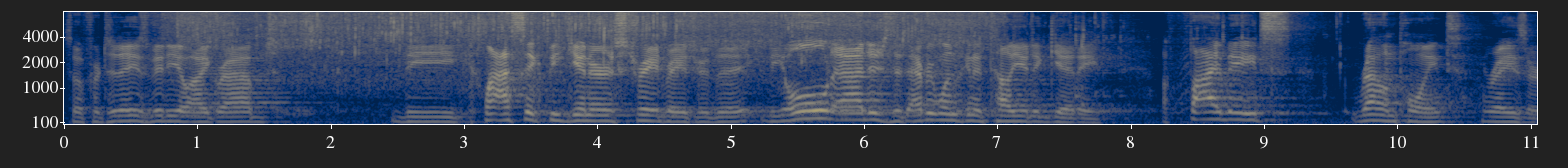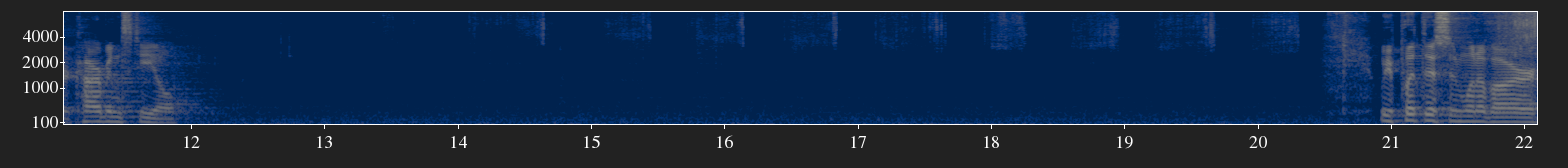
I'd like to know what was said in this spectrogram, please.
So for today's video, I grabbed the classic beginner's trade razor, the, the old adage that everyone's gonna tell you to get, a, a 5 8 round point razor, carbon steel. We put this in one of our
